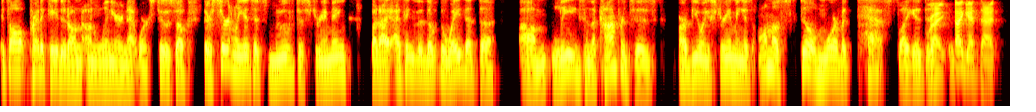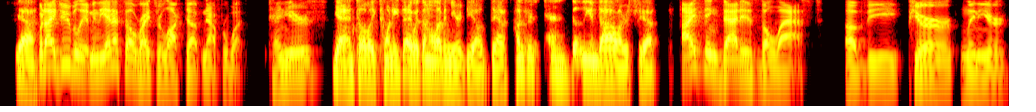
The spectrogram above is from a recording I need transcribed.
It's all predicated on on linear networks too. So there certainly is this move to streaming, but I, I think the, the, the way that the um, leagues and the conferences are viewing streaming is almost still more of a test. Like it, right, I get that. Yeah, but I do believe. I mean, the NFL rights are locked up now for what 10 years. Yeah, until like 20. It was an 11 year deal. Yeah, 110 billion dollars. Yeah. I think that is the last of the pure linear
